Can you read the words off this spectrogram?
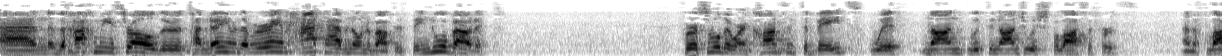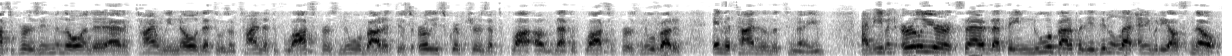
And the Chachmei Yisrael, the Tanaim and the Amoraim had to have known about this. They knew about it. First of all, they were in constant debates with non, with the non-Jewish philosophers. And the philosophers, even though the, at a time we know that there was a time that the philosophers knew about it, there's early scriptures that the, uh, that the philosophers knew about it in the times of the Tanaim. And even earlier it said that they knew about it, but they didn't let anybody else know.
